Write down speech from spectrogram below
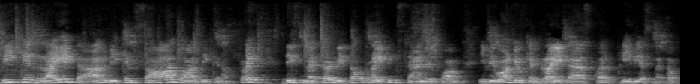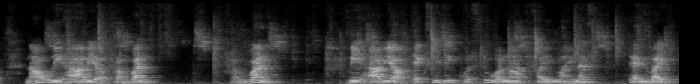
we can write or we can solve or we can apply this method without writing standard form. If you want, you can write as per previous method. Now we have here from 1, from 1, we have here x is equals to 105 minus 10y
